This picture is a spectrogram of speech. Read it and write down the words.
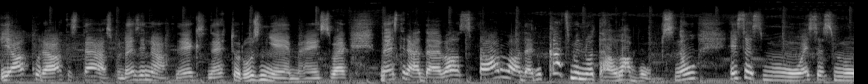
jā, kurā tas esmu, ne zinātnieks, ne tur uzņēmējs vai nestrādāju valsts pārvaldē, nu, kāds man no tā labums? Nu, es esmu, es esmu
